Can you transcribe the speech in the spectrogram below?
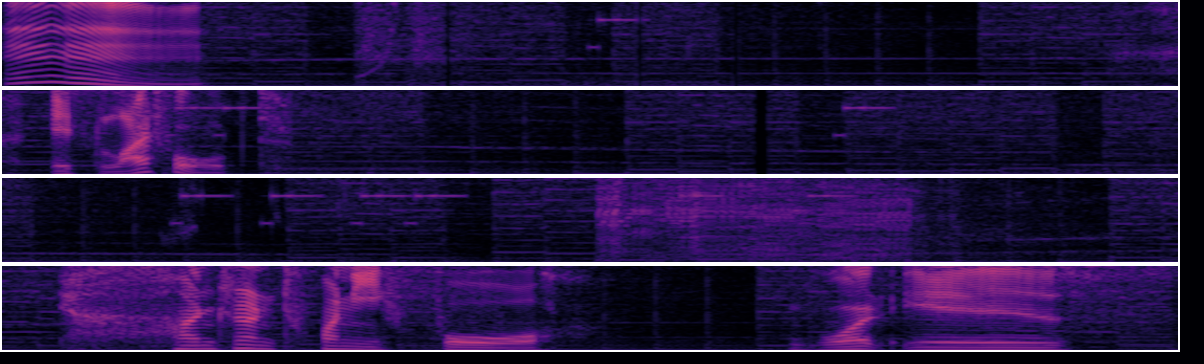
Mmm. It's life orbed. Hundred and twenty-four. What is?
